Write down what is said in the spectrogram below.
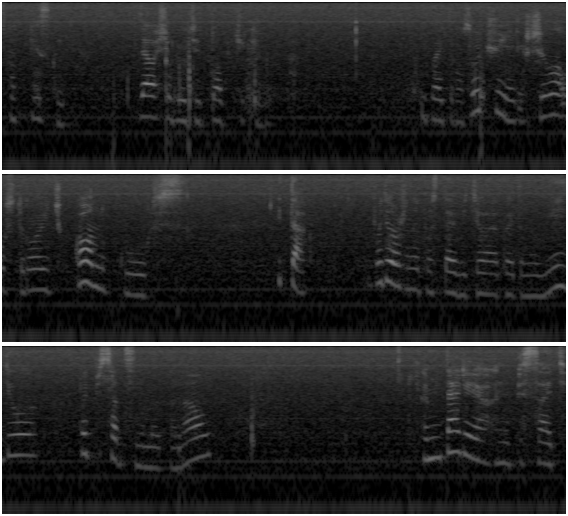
с подпиской. Тогда вообще будете топчики. И по этому случаю я решила устроить конкурс. Итак, вы должны поставить лайк этому видео, подписаться на мой канал, в комментариях написать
